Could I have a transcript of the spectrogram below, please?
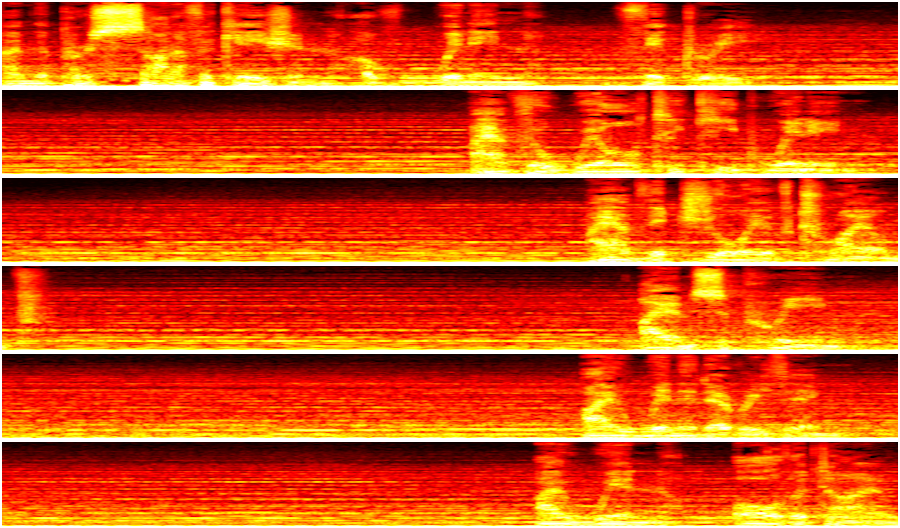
I'm the personification of winning victory. I have the will to keep winning. Have the joy of triumph. I am supreme. I win at everything. I win all the time.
